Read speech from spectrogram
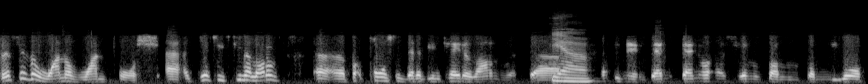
this is a one of one Porsche. Uh, yes, we've seen a lot of uh, uh, Porsches that have been played around with. Uh, Yeah. What's his name? Dan- Daniel from from New York.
